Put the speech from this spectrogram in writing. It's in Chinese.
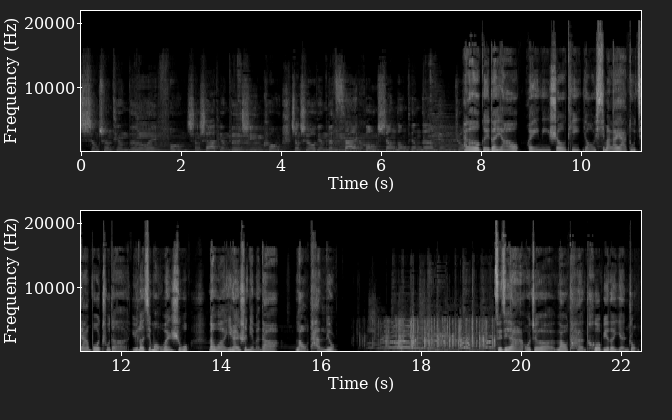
像春天的微风，像夏天的晴空，像秋天的彩虹，像冬天的面容。Hello，各位段友，欢迎您收听由喜马拉雅独家播出的娱乐节目《万事屋》。那我依然是你们的老谭六。最近啊，我这个老痰特别的严重，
